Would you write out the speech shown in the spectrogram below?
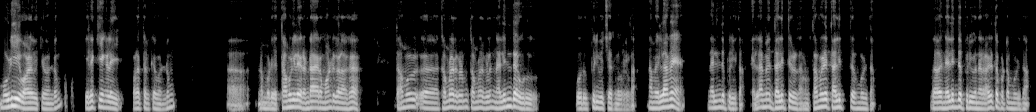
மொழியை வாழ வைக்க வேண்டும். இலக்கியங்களை வளர்த்தெடுக்க வேண்டும். ஆஹ், நம்முடைய தமிழிலே ரெண்டாயிரம் ஆண்டுகளாக தமிழ் தமிழர்களும் தமிழர்களும் நலிந்த ஒரு ஒரு பிரிவை சேர்ந்தவர்கள் தான். நம்ம எல்லாமே நெலிந்த பிரிவு தான் எல்லாமே தலித்துகள் தான் நம்ம தமிழே தலித்த மொழி தான் அதாவது நெளிந்த பிரிவினர் அழுத்தப்பட்ட மொழி தான்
